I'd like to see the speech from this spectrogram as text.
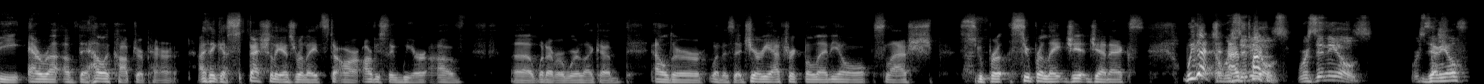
the era of the helicopter parent. I think, especially as relates to our, obviously, we are of uh, whatever, we're like a elder, what is it, geriatric millennial slash super, super late Gen X. We got, we're zennials. We're zennials. We're zennials.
